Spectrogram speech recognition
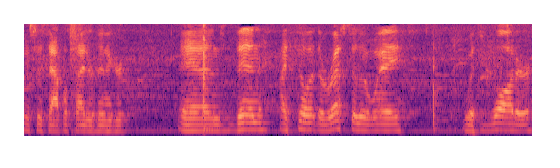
It's just apple cider vinegar. And then I fill it the rest of the way with water.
